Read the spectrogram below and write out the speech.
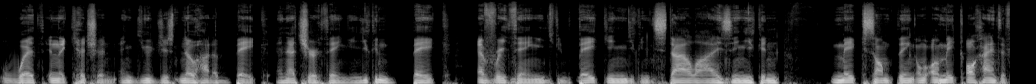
with in the kitchen and you just know how to bake and that's your thing and you can bake everything. You can bake and you can stylize and you can make something or make all kinds of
